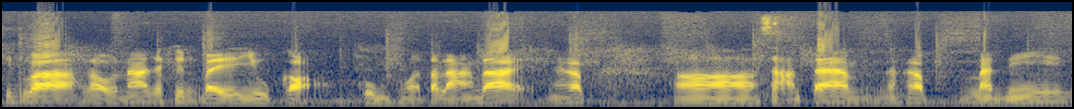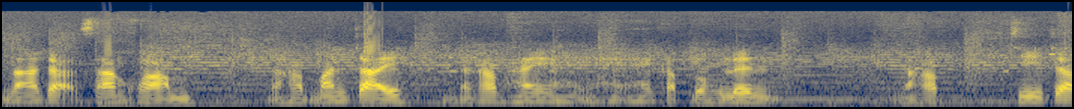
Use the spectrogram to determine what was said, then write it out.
คิดว่าเราน่าจะขึ้นไปอยู่เกาะกลุ่มหัวตารางได้นะครับสามแต้มนะครับแมตช์นี้น่าจะสร้างความนะครับมั่นใจนะครับให้ให้ให้ให้กับตัวผู้เล่นนะครับที่จะ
